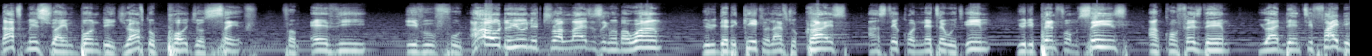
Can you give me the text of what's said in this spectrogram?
That means you are in bondage. You have to purge yourself from every evil food. How do you neutralize this? Number one, you dedicate your life to Christ and stay connected with Him. You repent from sins and confess them. You identify the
